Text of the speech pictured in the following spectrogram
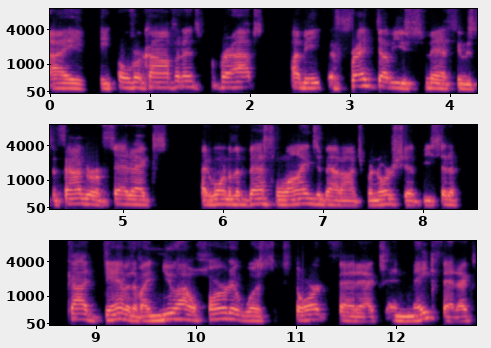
I overconfidence, perhaps. I mean, Fred W. Smith, who was the founder of FedEx, had one of the best lines about entrepreneurship. He said, God damn it, if I knew how hard it was to start FedEx and make FedEx,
